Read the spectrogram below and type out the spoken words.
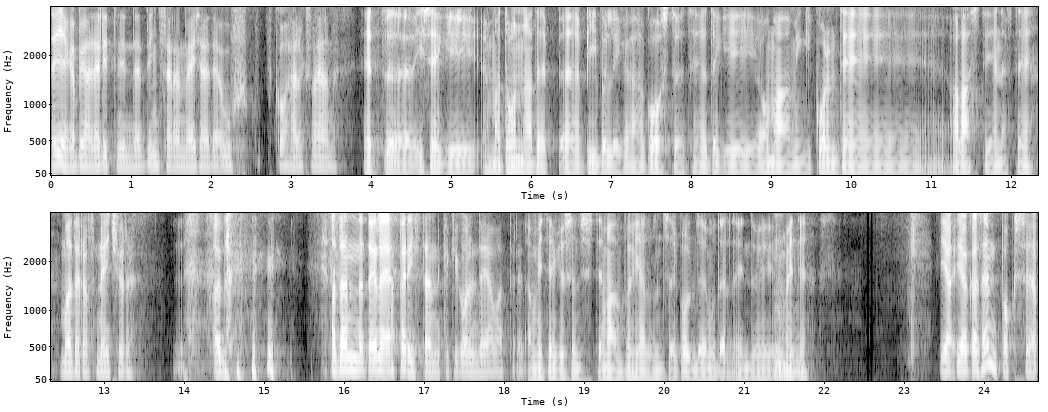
täiega pead, eriti nüüd need Instagrami asjad ja uh, kohe oleks vaja noh et äh, isegi Madonna teeb äh, Beebliga koostööd ja tegi oma mingi 3D alasti NFT. Mother of nature. aga ta, aga ta on, ta ei ole jah päris, ta on ikkagi 3D avatar et.... aga ma ei tea, kas see on siis tema põhjal on see 3D mudel teinud või mm -hmm. ma ei mhm. tea. ja, ja ka Sandbox äh,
